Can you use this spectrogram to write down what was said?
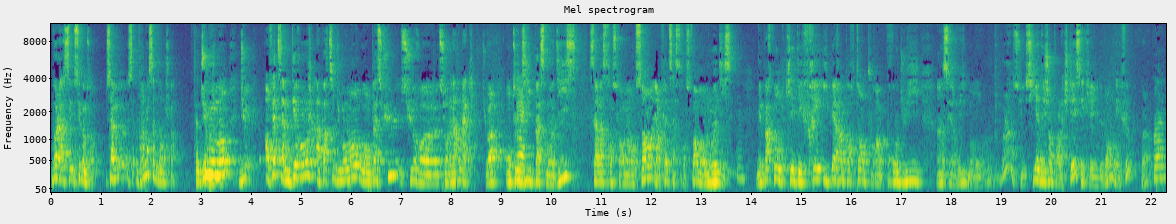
Voilà, c'est comme ça. ça, me- ça- vraiment, ça me dérange pas. Ça Du moment, du, en fait, ça me dérange à partir du moment où on bascule sur, euh, sur l'arnaque. Tu vois, on te Ouais. dit passe-moi 10, ça va se transformer en 100 et en fait, ça se transforme en moins 10. Mm. Mais par contre, qu'il y ait des frais hyper importants pour un produit, un service, bon, euh, voilà, si- s'il y a des gens pour l'acheter, c'est qu'il y a une demande et feu. Voilà. Ouais.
